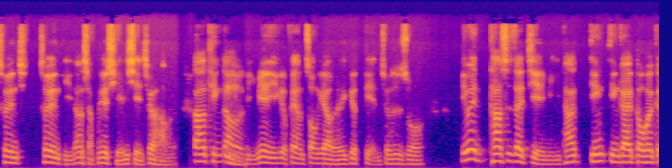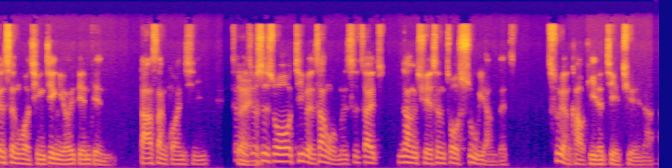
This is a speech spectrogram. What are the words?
测验测验题，让小朋友写一写就好了。刚刚听到里面一个非常重要的一个点，就是说。因为他是在解谜，他应应该都会跟生活情境有一点点搭上关系。这个就是说，基本上我们是在让学生做素养的素养考题的解决的。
